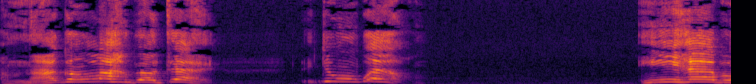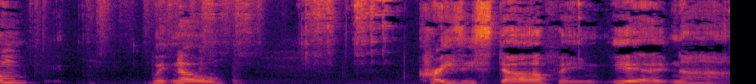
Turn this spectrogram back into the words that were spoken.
I'm not gonna lie about that. They doing well. He ain't have them with no crazy stuff and yeah, nah.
